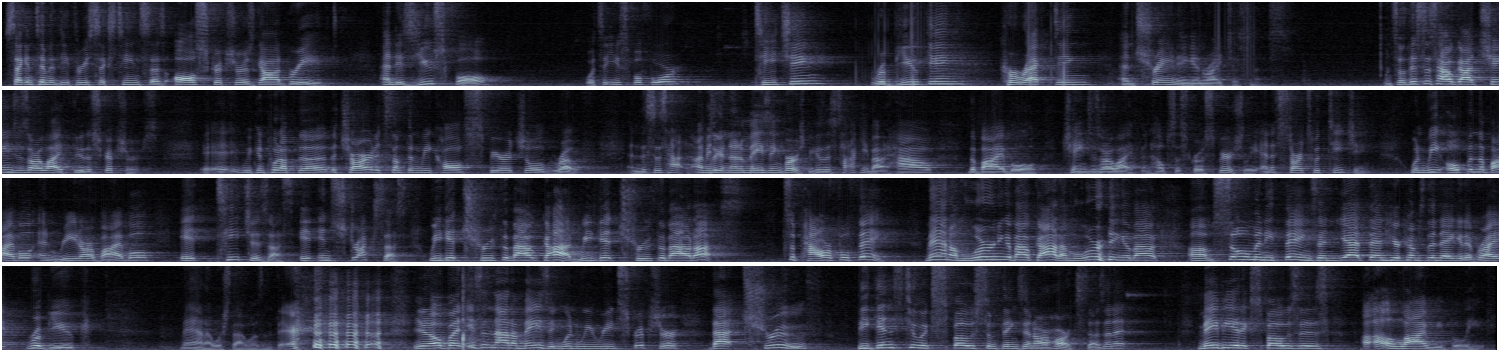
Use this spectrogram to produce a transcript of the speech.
2 Timothy 3:16 says all scripture is God breathed and is useful. What's it useful for? Teaching, rebuking, correcting, and training in righteousness. And so this is how God changes our life through the scriptures. We can put up the, the chart. It's something we call spiritual growth. And this is how, I mean, an amazing verse because it's talking about how the Bible changes our life and helps us grow spiritually. And it starts with teaching. When we open the Bible and read our Bible, it teaches us, it instructs us. We get truth about God, we get truth about us. It's a powerful thing. Man, I'm learning about God, I'm learning about um, so many things, and yet then here comes the negative, right? Rebuke. Man, I wish that wasn't there. you know, but isn't that amazing when we read Scripture? That truth begins to expose some things in our hearts, doesn't it? Maybe it exposes a, a lie we believed.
